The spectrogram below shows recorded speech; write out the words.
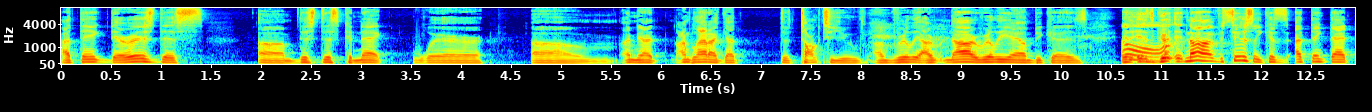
I think there is this um, this disconnect where um, I mean, I, I'm glad I got to talk to you. I'm really, I now I really am because it, it's good. It, no, seriously, because I think that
